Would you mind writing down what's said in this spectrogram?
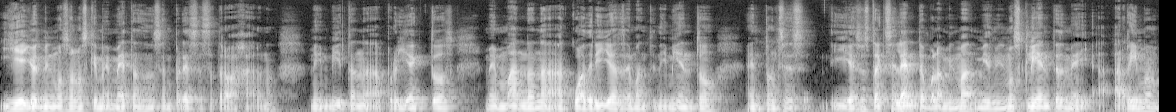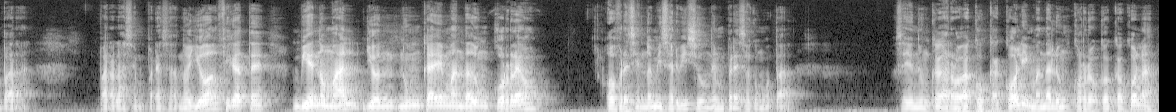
y ellos mismos son los que me metan en sus empresas a trabajar, ¿no? Me invitan a proyectos, me mandan a, cuadrillas de mantenimiento, entonces, y eso está excelente, por la misma, mis mismos clientes me arriman para, para las empresas, ¿no? Yo, fíjate, bien o mal, yo nunca he mandado un correo ofreciendo mi servicio a una empresa como tal. O sea, yo nunca agarro a Coca-Cola y mandarle un correo a Coca-Cola.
